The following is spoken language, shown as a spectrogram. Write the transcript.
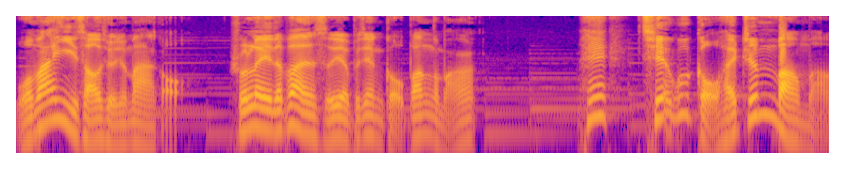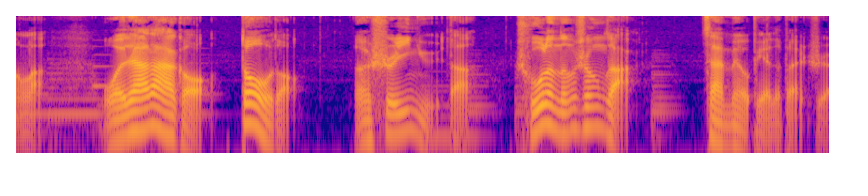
我妈一扫雪就骂狗，说累得半死也不见狗帮个忙。嘿，结果狗还真帮忙了。我家大狗豆豆，呃，是一女的，除了能生崽，再没有别的本事，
